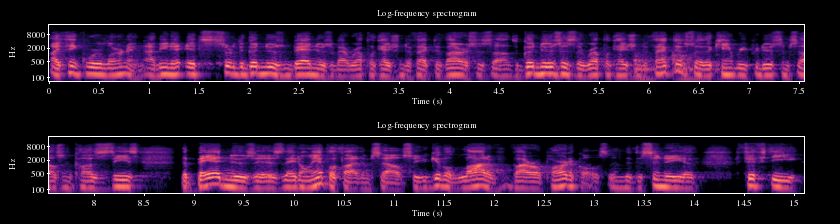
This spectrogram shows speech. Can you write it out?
I think we're learning. I mean, it's sort of the good news and bad news about replication defective viruses. Uh, the good news is they're replication defective, so they can't reproduce themselves and cause disease. The bad news is they don't amplify themselves. So you give a lot of viral particles in the vicinity of 50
